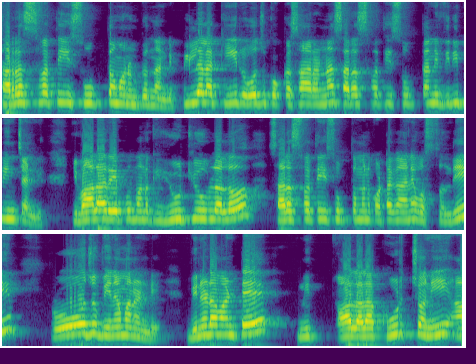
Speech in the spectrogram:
సరస్వతి సూక్తం అని ఉంటుందండి. పిల్లలకి రోజుకొక్కసారన్నా సరస్వతి సూక్తాన్ని వినిపించండి. ఇవాళ రేపు మనకు యూట్యూబ్లలో సరస్వతి సూక్తం అని కొట్టగానే వస్తుంది. రోజు వినమనండి. వినడం అంటే వాళ్ళు అలా కూర్చొని ఆ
